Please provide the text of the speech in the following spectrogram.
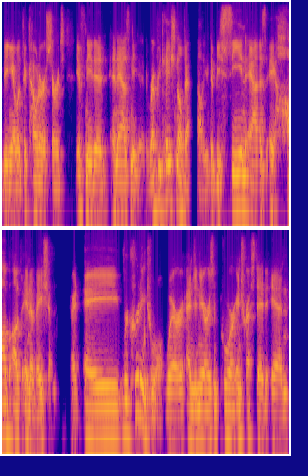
being able to counter assert if needed and as needed. Reputational value to be seen as a hub of innovation, right? A recruiting tool where engineers who are interested in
